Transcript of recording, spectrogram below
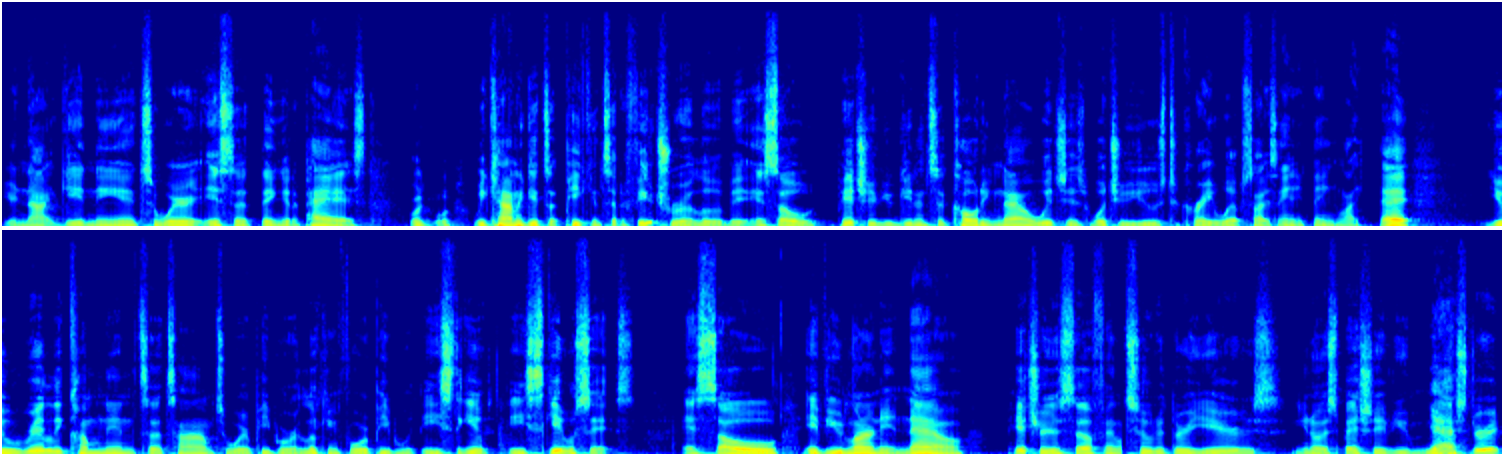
You're not getting in to where it's a thing of the past. We're, we're- kind of get to peek into the future a little bit. And so, picture if you get into coding now, which is what you use to create websites, anything like that. You really coming into a time to where people are looking for people with these skill these skill sets. And so, if you learn it now, picture yourself in two to three years. You know, especially if you Yeah. master it,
